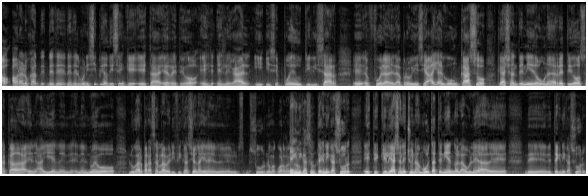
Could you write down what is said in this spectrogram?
Ahora, Luján, desde, desde el municipio dicen que esta RTO es, legal y, se puede utilizar eh, fuera de la provincia. ¿Hay algún caso que hayan tenido una RTO sacada ahí en el, nuevo lugar para hacer la verificación, ahí en el, sur, no me acuerdo? Técnica Sur. Técnica Sur, este, que le hayan hecho una multa teniendo la oblea de, de Técnica Sur?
